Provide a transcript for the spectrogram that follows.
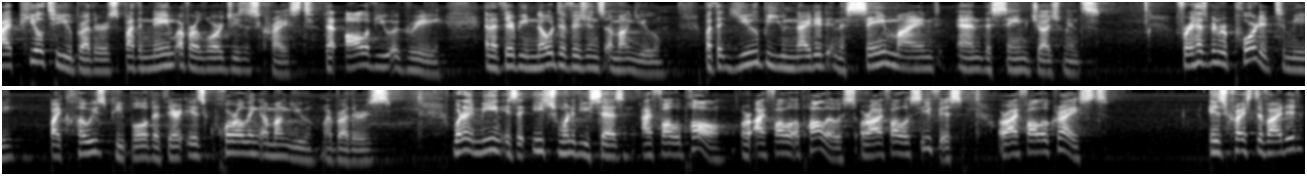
I appeal to you, brothers, by the name of our Lord Jesus Christ, that all of you agree, and that there be no divisions among you, but that you be united in the same mind and the same judgments. For it has been reported to me by Chloe's people that there is quarreling among you, my brothers. What I mean is that each one of you says, I follow Paul, or I follow Apollos, or I follow Cephas, or I follow Christ. Is Christ divided?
